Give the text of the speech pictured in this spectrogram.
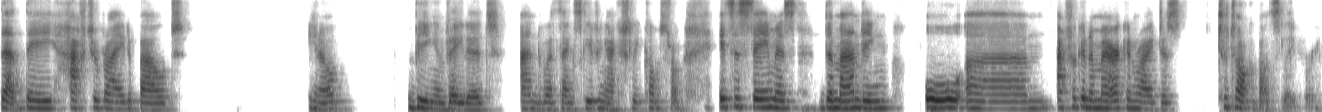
that they have to write about, you know, being invaded and where Thanksgiving actually comes from. It's the same as demanding all um, African American writers to talk about slavery.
